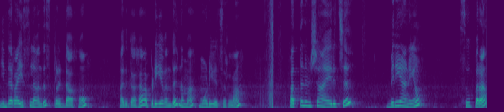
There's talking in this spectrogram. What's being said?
இந்த ரைஸில் வந்து ஸ்ப்ரெட் ஆகும். அதுக்காக அப்படியே வந்து நம்ம மூடி வச்சிடலாம் பத்து நிமிஷம் ஆயிடுச்சு பிரியாணியும் சூப்பராக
